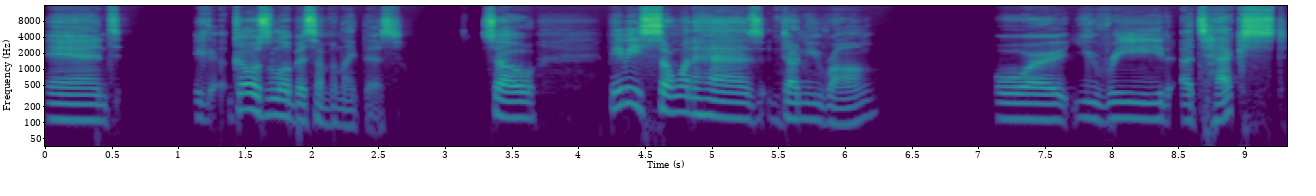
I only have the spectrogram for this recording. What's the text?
And it goes a little bit something like this. So maybe someone has done you wrong, or you read a text,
